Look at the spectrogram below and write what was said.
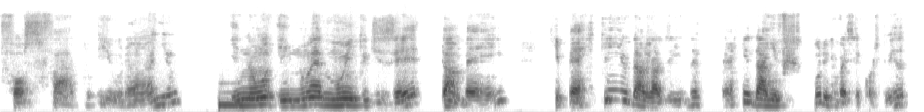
fosfato e urânio, e não, e não é muito dizer também que pertinho da jazida, pertinho da infraestrutura que vai ser construída,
